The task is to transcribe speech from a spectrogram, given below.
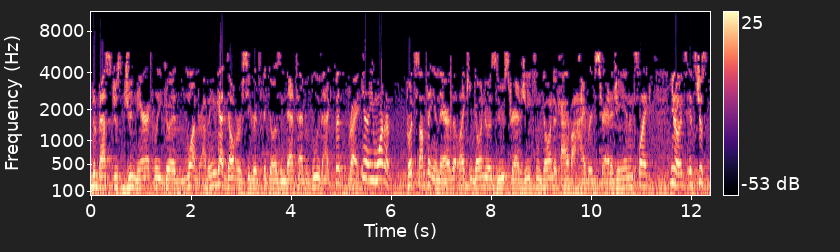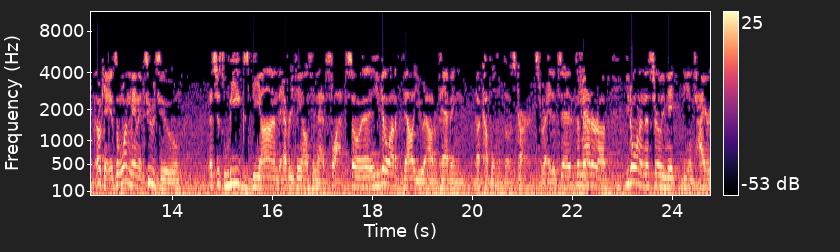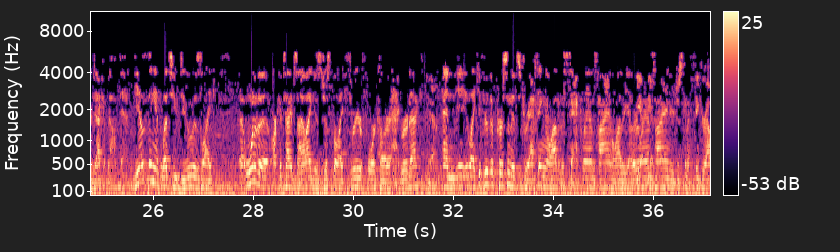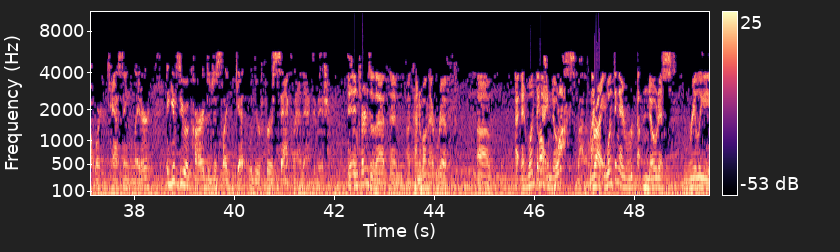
the best, just generically good one drop. I mean, you've got Delver of Secrets that goes in that type of blue deck, but Right. you know, you want to put something in there that like can go into a zoo strategy, can go into kind of a hybrid strategy, and it's like, you know, it's it's just okay. It's a one mana two two. It's just leagues beyond everything else in that slot. So uh, you get a lot of value out of having a couple of those cards, right? It's a, it's a matter of you don't want to necessarily make the entire deck about that. The other thing it lets you do is like uh, one of the archetypes I like is just the like three or four color aggro deck. Yeah. And it, like if you're the person that's drafting a lot of the sack lands high and a lot of the other Yeah, lands yeah. high, and you're just going to figure out what you're casting later, it gives you a card to just like get with your first sack land activation. in, in terms of that, and uh, kind of on that riff. Uh, and one thing I noticed, blocks, by the way. Right. One thing I r- noticed really,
